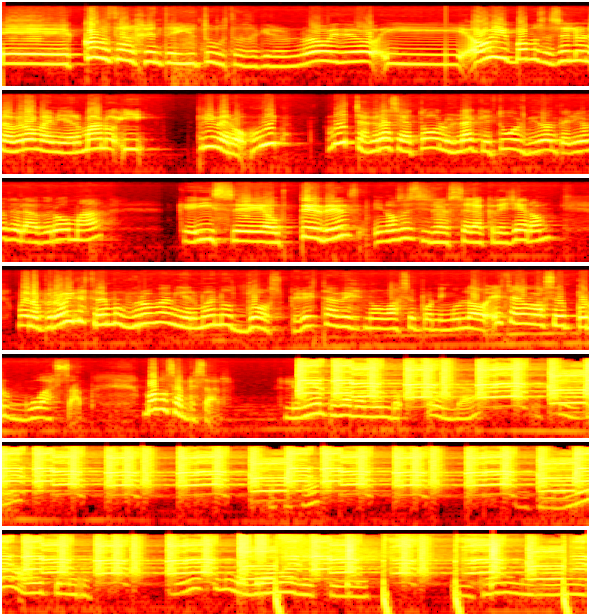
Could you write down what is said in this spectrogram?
Eh, ¿Cómo están gente de YouTube? Estamos aquí en un nuevo video y hoy vamos a hacerle una broma a mi hermano y primero, muchas gracias a todos los likes que tuvo el video anterior de la broma que hice a ustedes y no sé si se la creyeron. Bueno, pero hoy les traemos broma a mi hermano 2, pero esta vez no va a ser por ningún lado, esta vez va a ser por WhatsApp. Vamos a empezar. Le voy a empezar poniendo hola. Voy a hacer una broma de que entraron a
